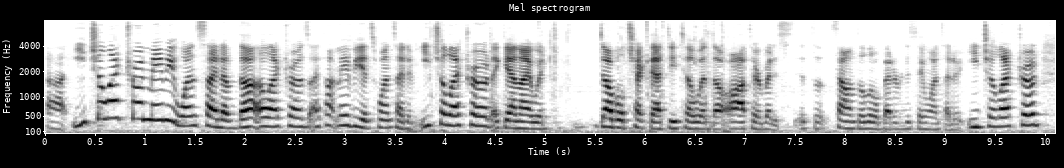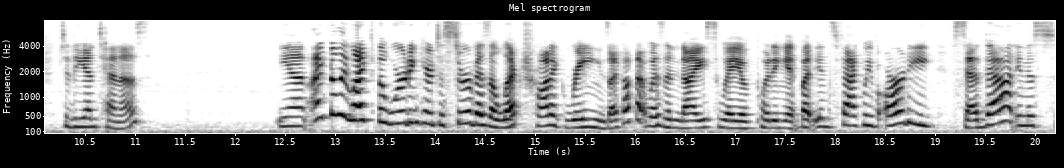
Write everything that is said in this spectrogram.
uh, each electrode, maybe one side of the electrodes. I thought maybe it's one side of each electrode. Again, I would double check that detail with the author, but it sounds a little better to say one side of each electrode to the antennas. And I really liked the wording here to serve as electronic reins. I thought that was a nice way of putting it, but in fact, we've already said that in this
